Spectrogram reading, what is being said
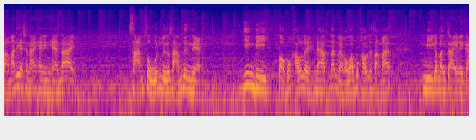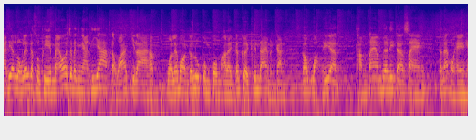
สามารถที่จะชนะแฮนด์อินแฮนได้ 3-0 หรือ 3-1 เนี่ยยิ่งดีต่อพวกเขาเลยนะครับ นั่นหมายความว่าพวกเขาจะสามารถมีกำลังใจในการที่จะลงเล่นกับสุพีมแม้ว่าจะเป็นงานที่ยากแต่ว่ากีฬาครับวอลเลย์บอลก็ลูกกลมๆ อะไรก็เกิดขึ้นได้เหมือนกัน ก็หวังที่จะทำแต้มเพื่อที่จะแซง ทางด้านของแฮนแฮ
